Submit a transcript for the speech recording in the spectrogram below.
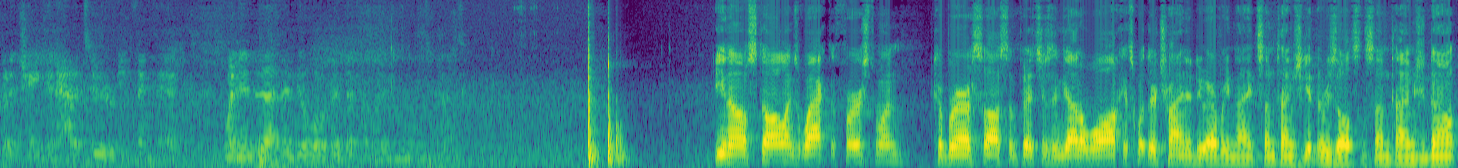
but a change in attitude, or do you think they had went into that maybe a little bit differently than those guys? You know, Stallings whacked the first one. Cabrera saw some pitches and got a walk. It's what they're trying to do every night. Sometimes you get the results and sometimes you don't.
